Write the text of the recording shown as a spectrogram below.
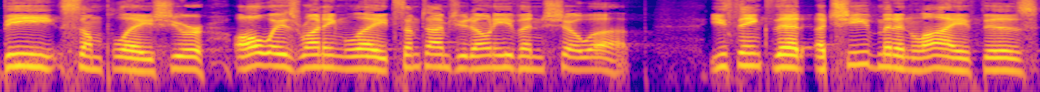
be someplace. You're always running late. Sometimes you don't even show up. You think that achievement in life is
